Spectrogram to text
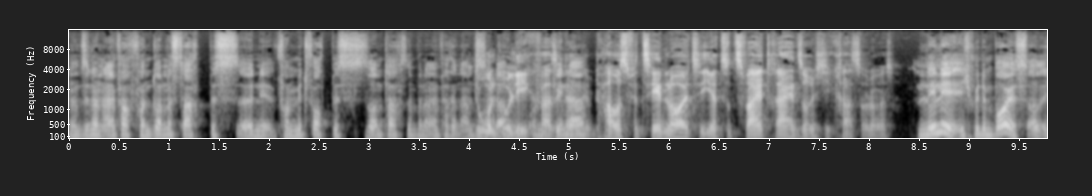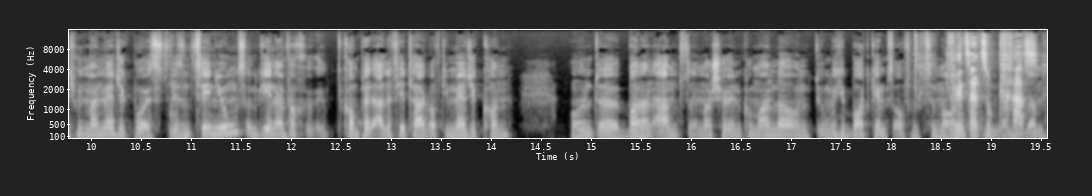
Und sind dann einfach von Donnerstag bis, äh, nee, von Mittwoch bis Sonntag sind wir dann einfach in Du Amsterdam. und Uli quasi gehen da- dann. Haus für zehn Leute, ihr zu zweit rein, so richtig krass, oder was? Nee, nee, ich mit den Boys, also ich mit meinen Magic Boys. Wir Hm. sind zehn Jungs und gehen einfach komplett alle vier Tage auf die Magic Con und äh, ballern abends dann immer schön Commander und irgendwelche Boardgames auf dem Zimmer. Ich find's halt so krass. Amsterdam.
